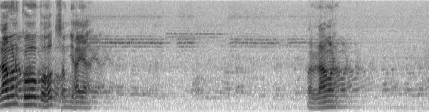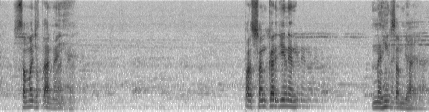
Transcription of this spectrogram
रावण को बहुत समझाया। पर रावण समझता नहीं है। पर शंकर जी ने नहीं समझाया।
